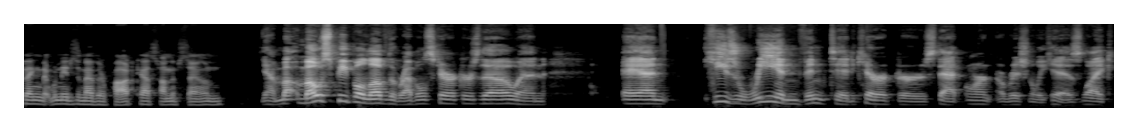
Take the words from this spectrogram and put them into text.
thing that needs another podcast on its own. Yeah, most people love the Rebels characters though, and and he's reinvented characters that aren't originally his. Like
